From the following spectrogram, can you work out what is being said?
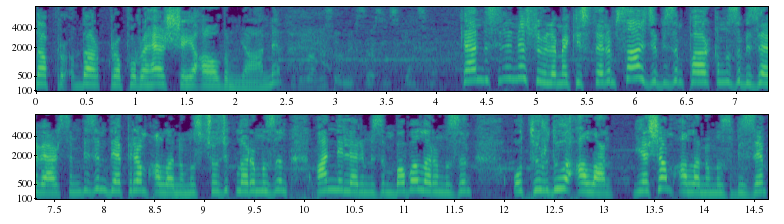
darp, darp raporu her şeyi aldım yani. Buradan ne söylemek istersiniz kendisine? Kendisine ne söylemek isterim? Sadece bizim parkımızı bize versin. Bizim deprem alanımız, çocuklarımızın, annelerimizin, babalarımızın oturduğu alan, yaşam alanımız bizim.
